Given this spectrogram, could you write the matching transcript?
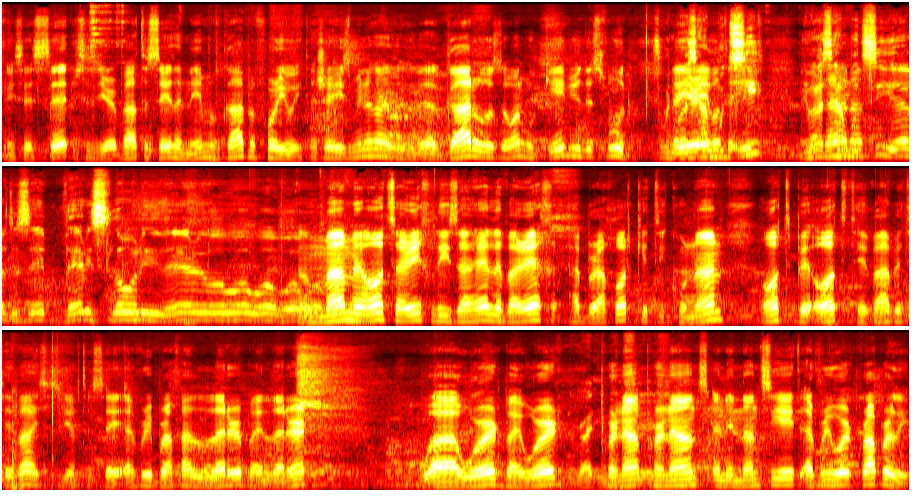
He says, sit. He says, you're about to say the name of God before you eat. Asher Yizminu Adonai, the God who is the one who gave you this food So when that you want to you're say able to eat. when you want to say Hamutzi, you have to say very slowly, very whoa, whoa, whoa. מה מאוד צריך להיזהר לברך הברכות כתיקונן אות באות תיבה בתיבה. He says you have to say every bracha letter by letter, uh, word by word, The right pronounce, enunciation. pronounce and enunciate every word properly.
